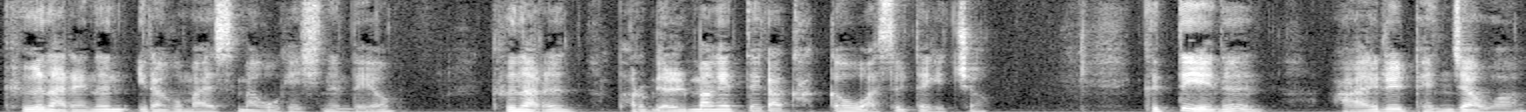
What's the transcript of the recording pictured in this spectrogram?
그 날에는 이라고 말씀하고 계시는데요. 그 날은 바로 멸망의 때가 가까워 왔을 때겠죠. 그때에는 아이를 벤 자와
